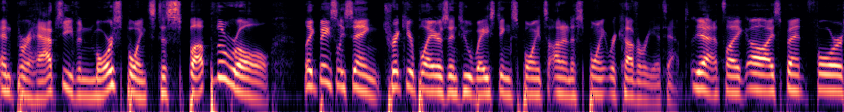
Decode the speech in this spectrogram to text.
and perhaps even more points to spup the roll. Like basically saying, trick your players into wasting points on an point recovery attempt. Yeah, it's like, "Oh, I spent 4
